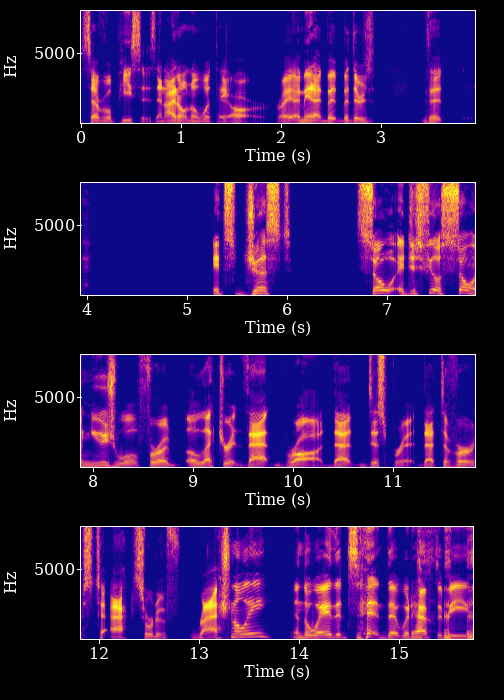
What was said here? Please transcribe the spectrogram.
several pieces and I don't know what they are, right? I mean, I, but but there's the it's just so it just feels so unusual for an electorate that broad, that disparate, that diverse to act sort of rationally in the way that's that would have to be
